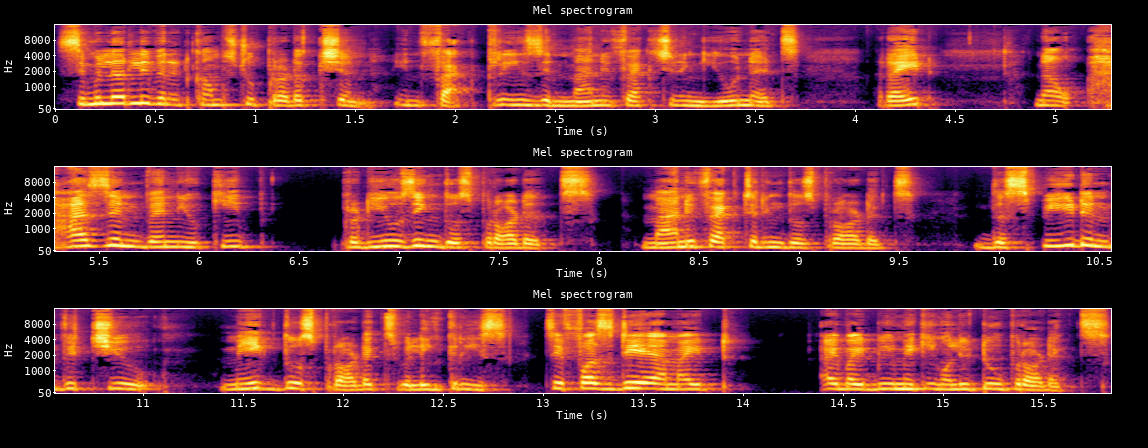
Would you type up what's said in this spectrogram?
Similarly, when it comes to production in factories, in manufacturing units, right? Now, as in when you keep producing those products, manufacturing those products, the speed in which you make those products will increase. Say, first day I might I might be making only two products,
